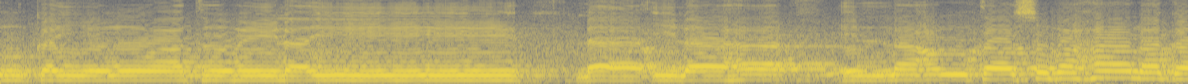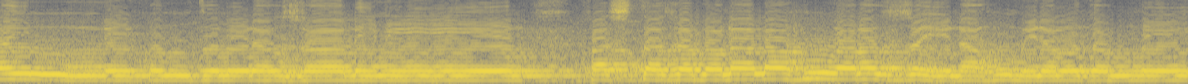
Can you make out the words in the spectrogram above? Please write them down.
القيوم وأتوب إليه لا إله إلا أنت سبحانك إني كنت من الظالمين فاستجبنا له ونجيناه من الغم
